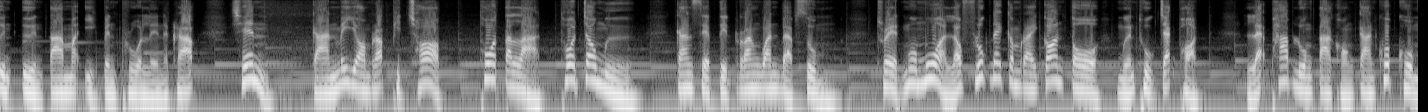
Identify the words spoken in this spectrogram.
อื่น ๆ ตามมาอีกเป็นพรวนเลยนะครับ เช่น การไม่ยอมรับผิดชอบ โทษตลาด โทษเจ้ามือ การเสพติดรางวัลแบบสุ่ม เทรดมั่ว ๆ แล้วฟลุกได้กำไรก้อนโต เหมือนถูกแจ็คพอต และภาพลวงตาของการควบคุม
